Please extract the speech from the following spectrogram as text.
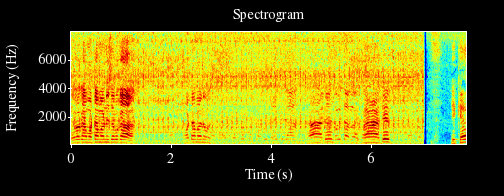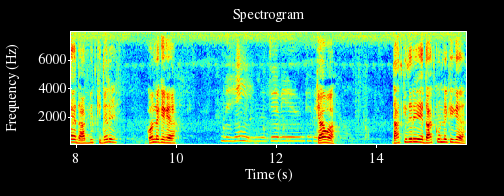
हे बघा मोठा माणूस आहे बघा. मोठा माणूस. हाँ तेच. हाँ तेच. ये क्या है दांत बीत किधर है कौन लेके गया? नहीं क्या हुआ? दांत किधर है? ये दांत कौन लेके गया?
